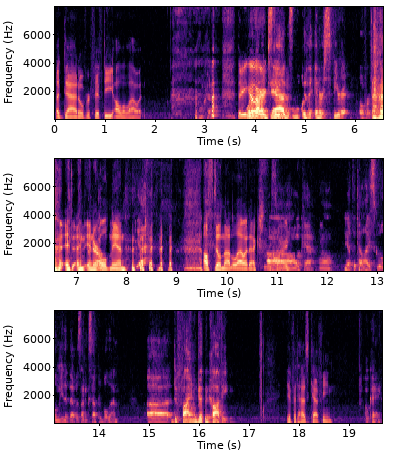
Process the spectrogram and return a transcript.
a dad over fifty, I'll allow it. Okay. There you what go, about Eric a dad Stevens. with an inner spirit over? an, an inner Uh, old man. yeah. I'll still not allow it. Actually, sorry. Oh, okay. Well, you have to tell high school me that that was unacceptable then. Uh, define good coffee. If it has caffeine, Okay.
